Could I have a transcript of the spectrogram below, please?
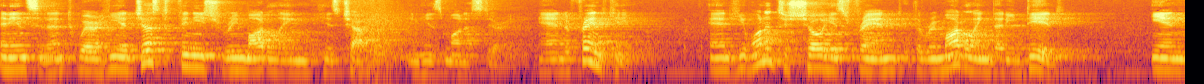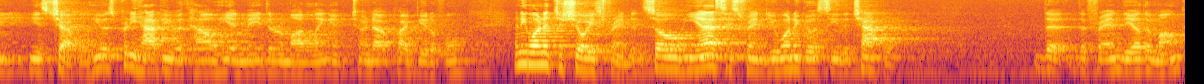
an incident where he had just finished remodeling his chapel in his monastery, and a friend came. And he wanted to show his friend the remodeling that he did in his chapel. He was pretty happy with how he had made the remodeling. It turned out quite beautiful. And he wanted to show his friend. And so he asked his friend, Do you want to go see the chapel? The, the friend, the other monk,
